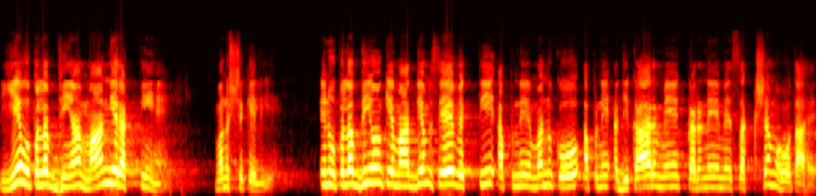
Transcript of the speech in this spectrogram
ये उपलब्धियाँ मान्य रखती हैं मनुष्य के लिए। इन उपलब्धियों के माध्यम से व्यक्ति अपने मन को अपने अधिकार में करने में सक्षम होता है।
